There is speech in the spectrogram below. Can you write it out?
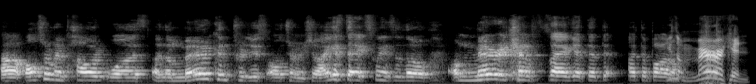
uh, Ultraman Powered was an American-produced Ultraman show. I guess that explains the little American flag at the at the He's bottom. American.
